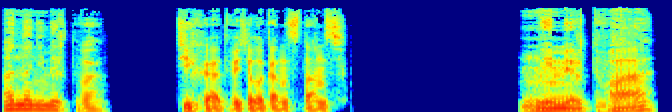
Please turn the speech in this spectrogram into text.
«Она не мертва», — тихо ответила Констанс. «Не мертва?»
